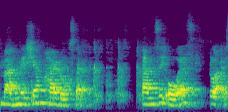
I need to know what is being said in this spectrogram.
magnesium hydroxide M G O S twice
